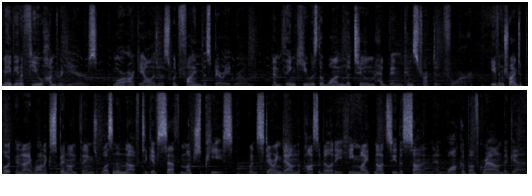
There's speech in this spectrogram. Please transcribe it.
Maybe in a few hundred years, more archaeologists would find this buried room and think he was the one the tomb had been constructed for. Even trying to put an ironic spin on things wasn't enough to give Seth much peace when staring down the possibility he might not see the sun and walk above ground again.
